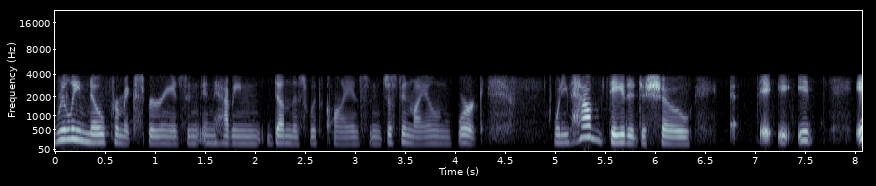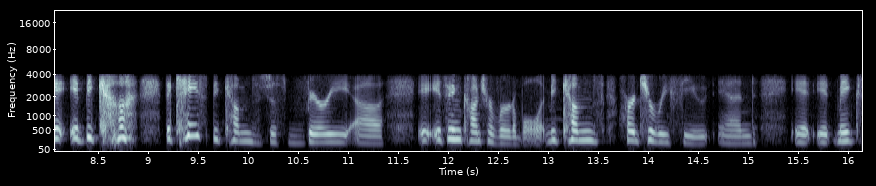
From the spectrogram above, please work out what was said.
really know from experience in, in having done this with clients and just in my own work, when you have data to show it it it, it becomes the case becomes just very uh it's incontrovertible. It becomes hard to refute and it it makes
